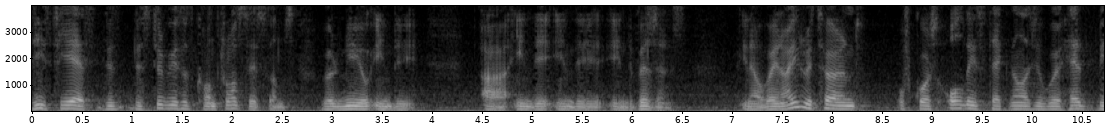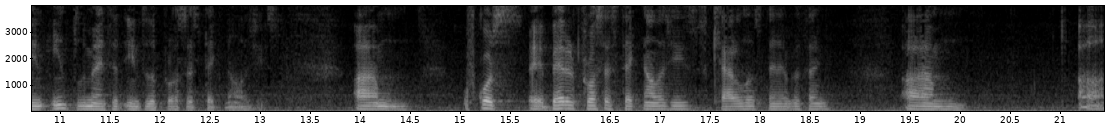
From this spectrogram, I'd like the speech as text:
DCS dis- distributed control systems were new in the uh, in the in the in the business. You know, when I returned, of course, all these technologies were had been implemented into the process technologies. Um, of course, uh, better process technologies, catalyst and everything. Um, uh,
